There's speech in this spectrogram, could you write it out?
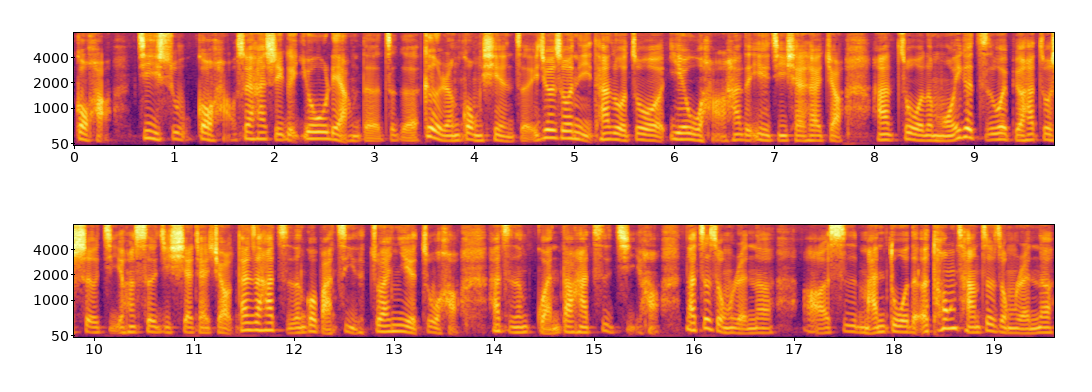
够好。技术够好，所以他是一个优良的这个个人贡献者。也就是说，你他如果做业务好，他的业绩下下叫他做的某一个职位，比如他做设计，然后设计下下叫，但是他只能够把自己的专业做好，他只能管到他自己哈。那这种人呢，啊是蛮多的。而通常这种人呢，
